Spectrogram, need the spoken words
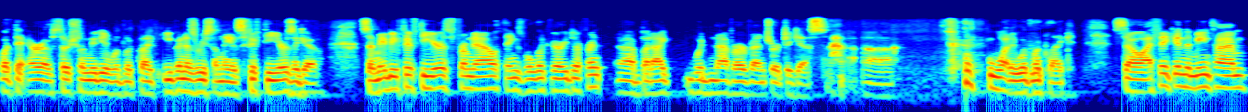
what the era of social media would look like, even as recently as 50 years ago. So maybe 50 years from now, things will look very different. Uh, but I would never venture to guess uh, what it would look like. So I think in the meantime,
